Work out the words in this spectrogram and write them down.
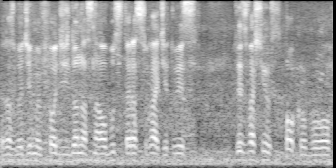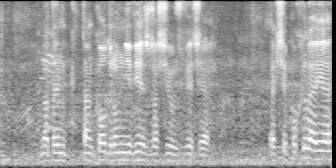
Teraz będziemy wchodzić do nas na obóz. Teraz słuchajcie, tu jest, tu jest właśnie już spoko, bo na ten tankodrom nie wjeżdża się już, wiecie, jak się pochleje,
